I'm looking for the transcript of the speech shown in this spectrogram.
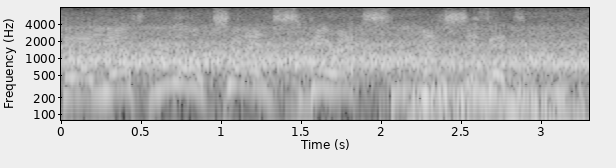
there, yes, no chance, Virat smashes it.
